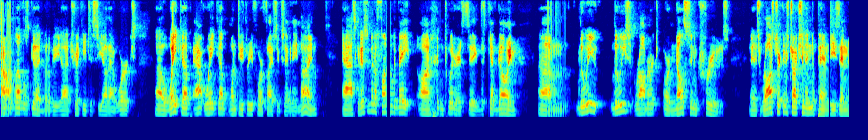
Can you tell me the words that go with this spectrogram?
Talent level's good, but it'll be uh, tricky to see how that works. Uh, wake up at wake up one two three four five six seven eight nine ask, and this has been a fun debate on Twitter. It's, it just kept going. Um, Louis, Luis Robert or Nelson Cruz. And it's roster construction independent. He's in.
